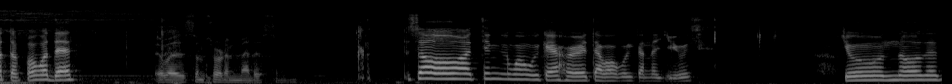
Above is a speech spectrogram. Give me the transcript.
What the fuck was that? It was some sort of medicine. So I think when we get hurt, that's what we're gonna use. you know that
